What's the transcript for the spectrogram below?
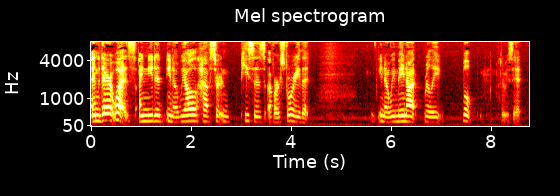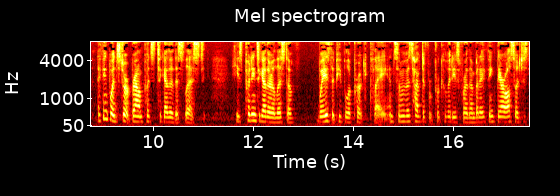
and there it was. I needed, you know, we all have certain pieces of our story that, you know, we may not really, well, how do we say it? I think when Stuart Brown puts together this list, he's putting together a list of ways that people approach play, and some of us have different proclivities for them, but I think they're also just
